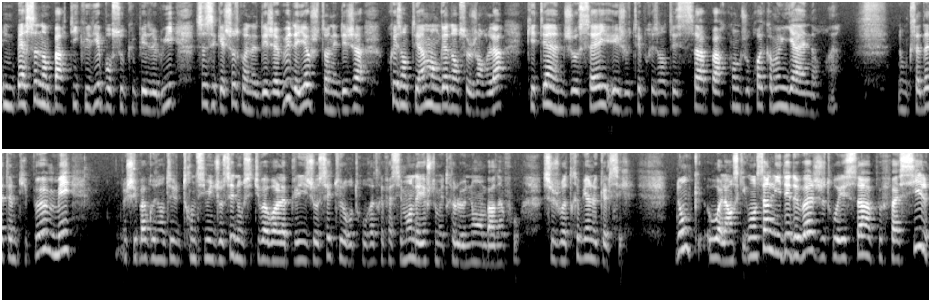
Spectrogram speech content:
une personne en particulier pour s'occuper de lui. Ça c'est quelque chose qu'on a déjà vu. D'ailleurs je t'en ai déjà présenté un manga dans ce genre-là, qui était un Josei, et je t'ai présenté ça par contre je crois quand même il y a un an. Hein. Donc ça date un petit peu, mais je n'ai pas présenté 36 000 José, donc si tu vas voir la playlist José, tu le retrouveras très facilement. D'ailleurs, je te mettrai le nom en barre d'infos, parce que je vois très bien lequel c'est. Donc voilà, en ce qui concerne l'idée de base, je trouvais ça un peu facile,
